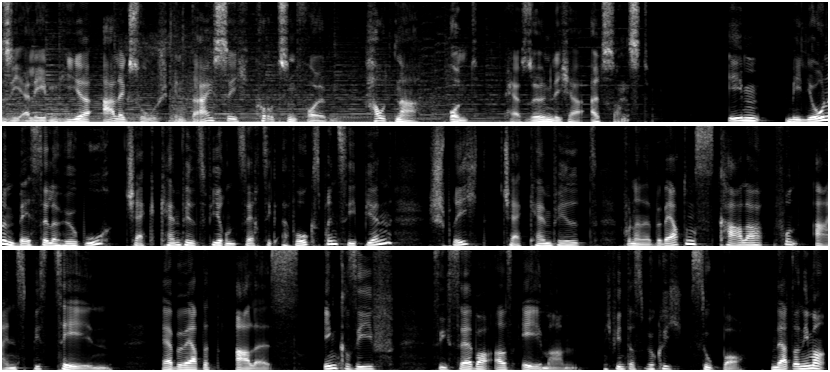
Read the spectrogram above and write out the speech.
Sie erleben hier Alex Rouge in 30 kurzen Folgen, hautnah und persönlicher als sonst. Im Millionen-Bestseller-Hörbuch Jack Canfields 64 Erfolgsprinzipien spricht Jack Canfield von einer Bewertungsskala von 1 bis 10. Er bewertet alles, inklusive sich selber als Ehemann. Ich finde das wirklich super. Und er hat dann immer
